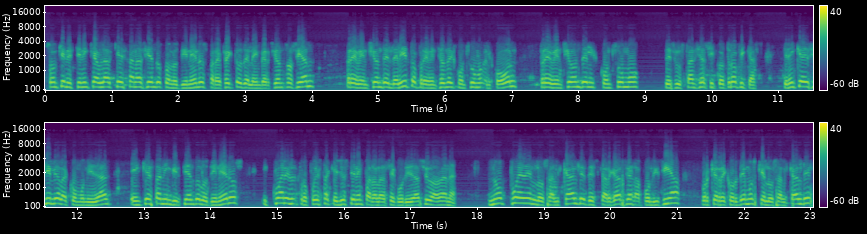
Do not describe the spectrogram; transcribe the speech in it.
son quienes tienen que hablar qué están haciendo con los dineros para efectos de la inversión social, prevención del delito, prevención del consumo de alcohol, prevención del consumo de sustancias psicotrópicas. Tienen que decirle a la comunidad en qué están invirtiendo los dineros y cuál es la propuesta que ellos tienen para la seguridad ciudadana. No pueden los alcaldes descargarse a la policía porque recordemos que los alcaldes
